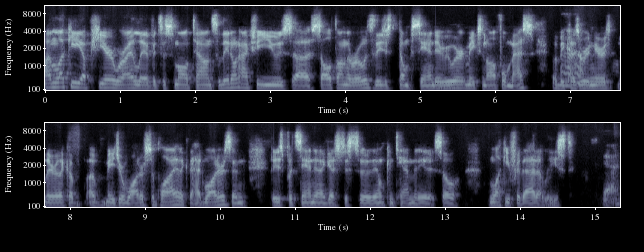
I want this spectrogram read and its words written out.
I'm lucky up here where I live. It's a small town, so they don't actually use uh, salt on the roads. They just dump sand everywhere. It makes an awful mess. But because uh-huh. we're near they're like a, a, major water supply, like the headwaters, and they just put sand in, I guess, just so they don't contaminate it. So I'm lucky for that at least. Yeah,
